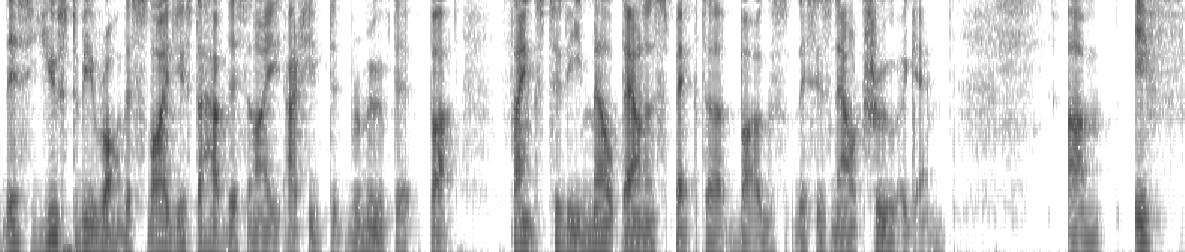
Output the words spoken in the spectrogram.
this used to be wrong. This slide used to have this, and I actually did, removed it. But thanks to the Meltdown and Spectre bugs, this is now true again. Um, if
